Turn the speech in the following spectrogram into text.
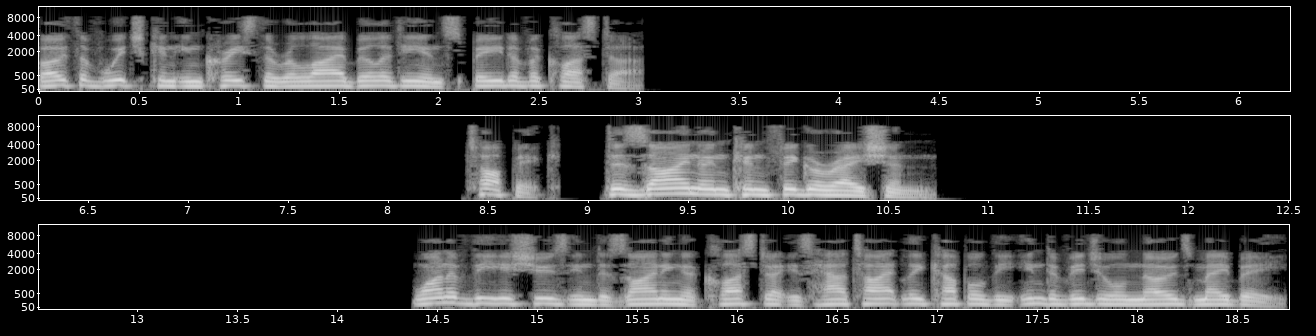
both of which can increase the reliability and speed of a cluster. Design and configuration One of the issues in designing a cluster is how tightly coupled the individual nodes may be.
